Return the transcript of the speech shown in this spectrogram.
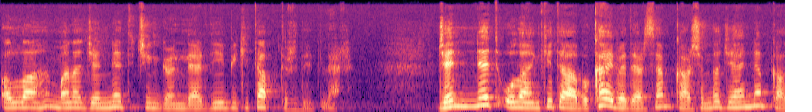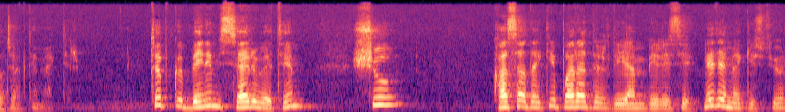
Allah'ın bana cennet için gönderdiği bir kitaptır dediler cennet olan kitabı kaybedersem karşımda cehennem kalacak demektir. Tıpkı benim servetim şu kasadaki paradır diyen birisi ne demek istiyor?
